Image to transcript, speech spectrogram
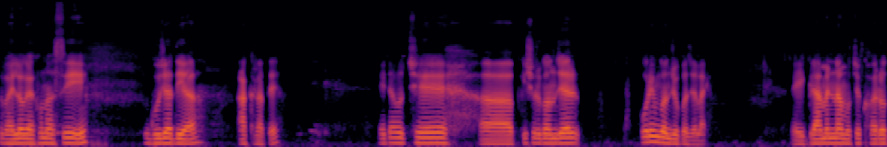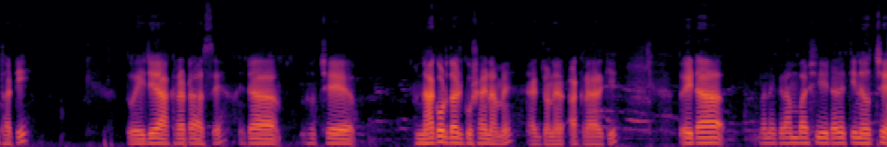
তো ভাই, লোক, এখন আছি গুজাদিয়া, আখড়াতে। এটা হচ্ছে কিশোরগঞ্জের করিমগঞ্জ উপজেলায়। এই গ্রামের নাম হচ্ছে খয়রতহাটি তো এই যে আখড়াটা আছে, এটা হচ্ছে নাগরদাস গোসাই নামে একজনের আখড়া আর কি। তো এটা মানে গ্রামবাসী এটারে চিনে হচ্ছে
